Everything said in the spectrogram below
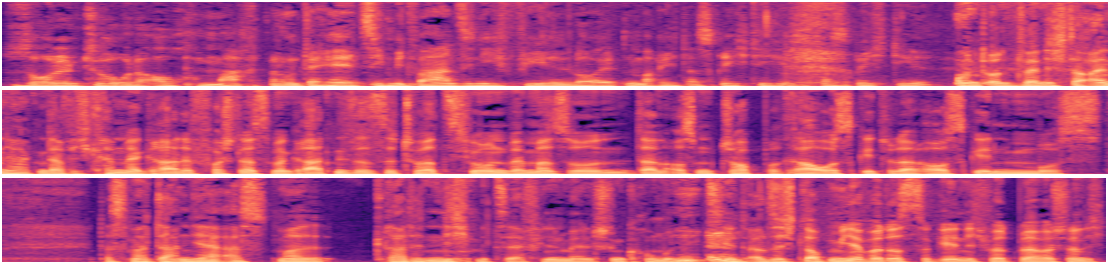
sollte oder auch macht. Man unterhält sich mit wahnsinnig vielen Leuten. Mache ich das richtig? Ist das Richtige? Und, und wenn ich da einhaken darf, ich kann mir gerade vorstellen, dass man gerade in dieser Situation, wenn man so dann aus dem Job rausgeht oder rausgehen muss, dass man dann ja erstmal gerade nicht mit sehr vielen Menschen kommuniziert. Also ich glaube, mir würde es so gehen, ich würde mir wahrscheinlich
